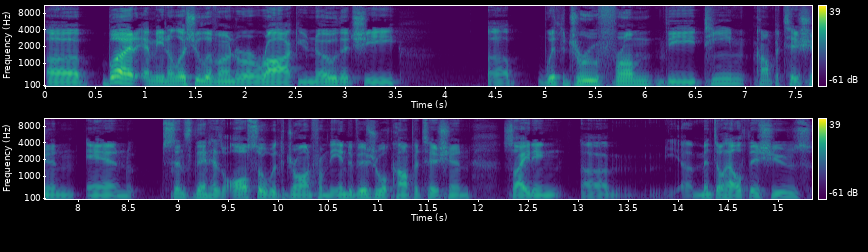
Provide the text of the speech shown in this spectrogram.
Uh, but I mean, unless you live under a rock, you know that she uh, withdrew from the team competition and since then has also withdrawn from the individual competition, citing um, mental health issues.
